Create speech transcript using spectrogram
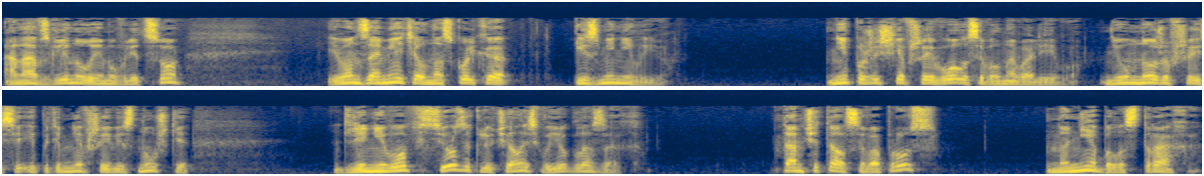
Она взглянула ему в лицо, и он заметил, насколько изменил ее. Не пожищевшие волосы волновали его, не умножившиеся и потемневшие веснушки. Для него все заключалось в ее глазах. Там читался вопрос, но не было страха.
